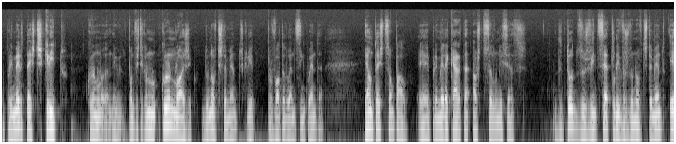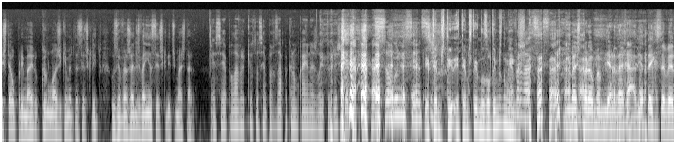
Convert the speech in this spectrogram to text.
o primeiro texto escrito, do ponto de vista cronológico, do Novo Testamento, escrito por volta do ano 50, é um texto de São Paulo. É a primeira carta aos Tessalonicenses. De todos os 27 livros do Novo Testamento, este é o primeiro cronologicamente a ser escrito. Os Evangelhos vêm a ser escritos mais tarde. Essa é a palavra que eu estou sempre a rezar para que não me caia nas leituras, que é salunicenses. E temos, tido, e temos tido nos últimos É domingos. verdade, sim, senhor. Mas para uma mulher da rádio tem que saber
